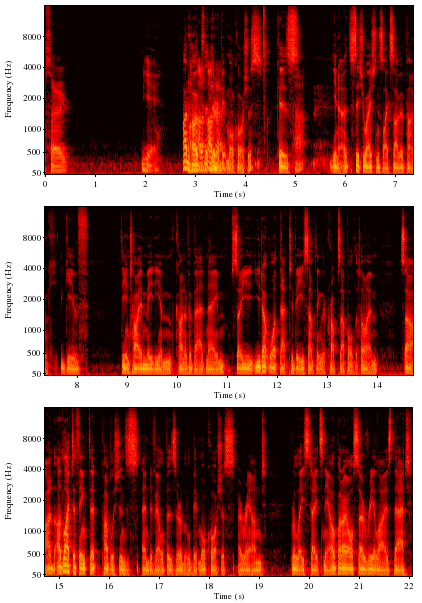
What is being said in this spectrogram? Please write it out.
so, yeah, I'd hope I- that I they're don't a bit more cautious because, Uh, you know, situations like Cyberpunk give the entire medium kind of a bad name. So you, you don't want that to be something that crops up all the time. So I'd, I'd like to think that publishers and developers are a little bit more cautious around release dates now. But I also realize that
